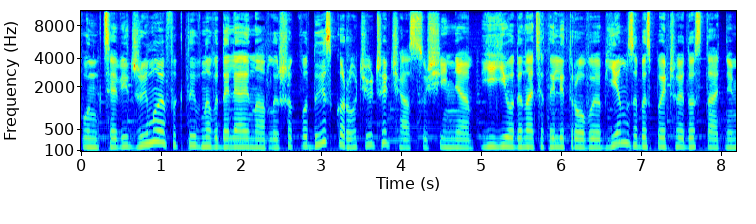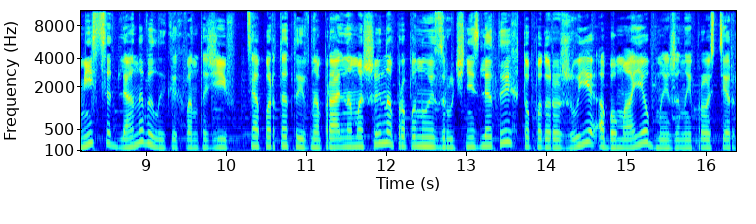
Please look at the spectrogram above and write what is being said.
Функція віджиму ефективно видаляє надлишок води, скорочуючи час сушіння. Її 11-літровий об'єм забезпечує достатньо місця для невеликих вантажів. Ця портативна пральна машина пропонує зручність для тих, хто подорожує або має обмежений простір.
